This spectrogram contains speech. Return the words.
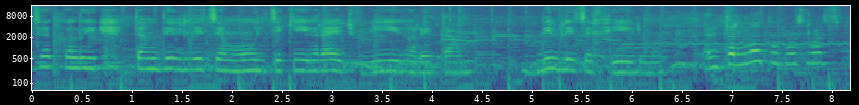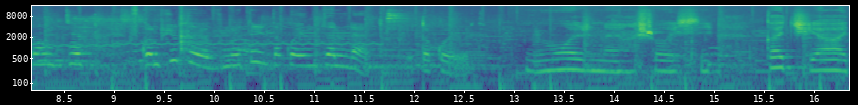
Це коли там дивляться мультики, грають в ігри, там, дивляться фільми. Інтернет це значить там, де в комп'ютері внутрі такий інтернет. Вот такой вот. Можна щось качати,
